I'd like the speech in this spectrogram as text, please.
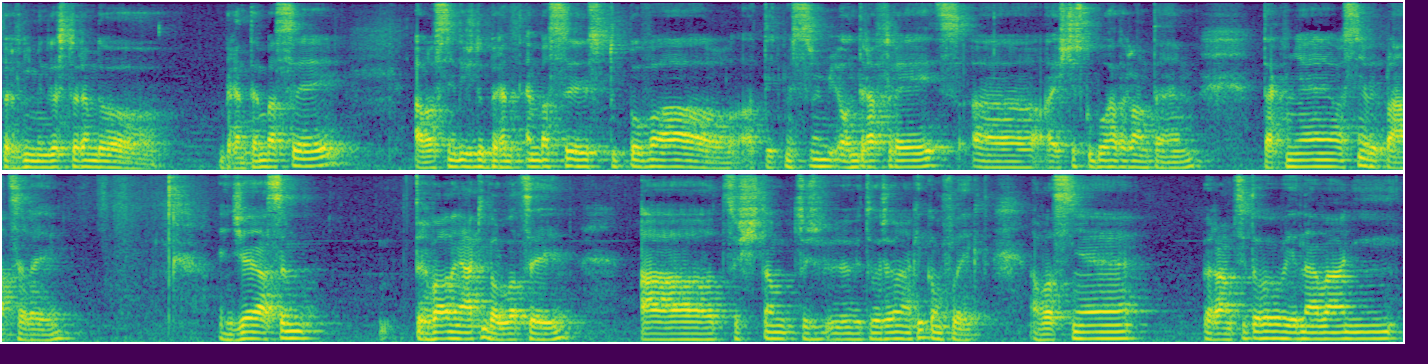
prvním investorem do Brand Embassy, a vlastně, když do Brand Embassy vstupoval, a teď myslím Ondra Fritz a, a ještě s Kubou Haverlantem, tak mě vlastně vypláceli. Jenže já jsem trval na nějaký valuaci, a což tam, což vytvořilo nějaký konflikt. A vlastně v rámci toho vyjednávání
